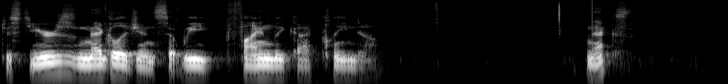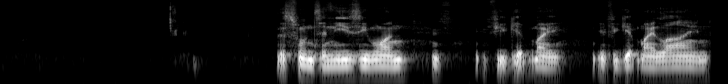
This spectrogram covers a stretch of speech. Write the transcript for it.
Just years of negligence that we finally got cleaned up. Next. This one's an easy one if, if you get my if you get my line.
